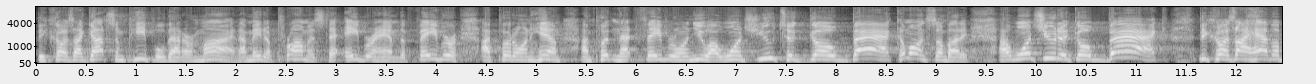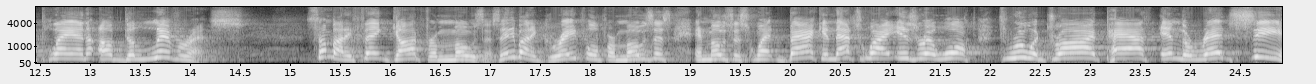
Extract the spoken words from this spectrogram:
because I got some people that are mine. I made a promise to Abraham. The favor I put on him, I'm putting that favor on you. I want you to go back. Come on, somebody. I want you to go back because I have a plan of deliverance. Somebody thank God for Moses. Anybody grateful for Moses? And Moses went back, and that's why Israel walked through a dry path in the Red Sea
